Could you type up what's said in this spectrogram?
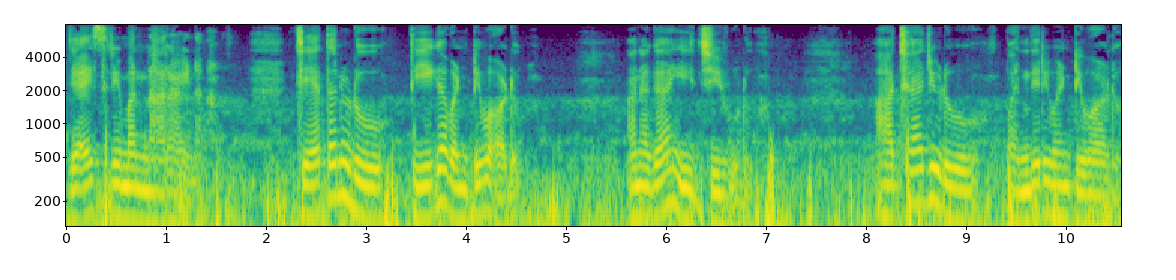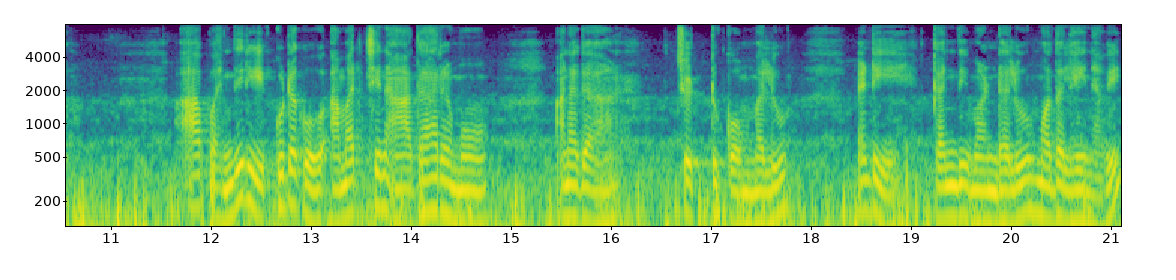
జయ శ్రీమన్నారాయణ. చేతనుడు తీగ వంటివాడు. అనగా ఈ జీవుడు. ఆచార్యుడు పందిరి వంటివాడు. ఆ పందిరి ఎక్కుటకు అమర్చిన ఆధారము అనగా చెట్టు కొమ్మలు అంటే కంది మండలు మొదలైనవి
